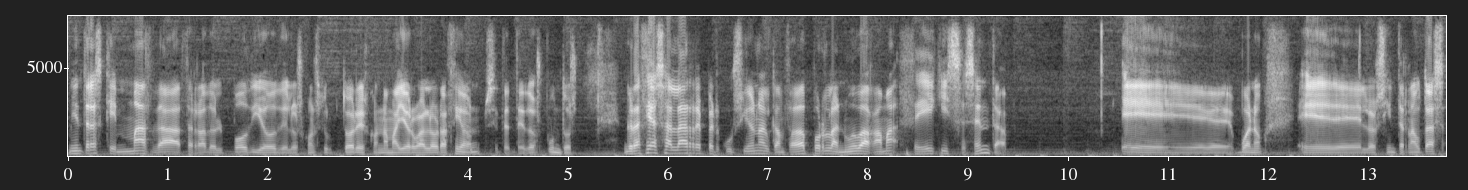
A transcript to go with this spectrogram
mientras que Mazda ha cerrado el podio de los constructores con una mayor valoración, 72 puntos, gracias a la repercusión alcanzada por la nueva gama CX60. Eh, bueno, eh, los internautas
